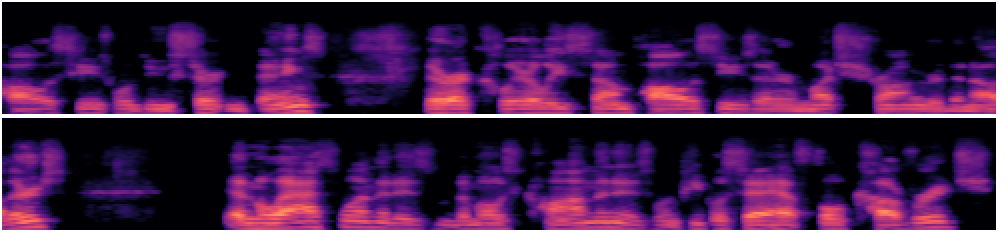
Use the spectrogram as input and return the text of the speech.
Policies will do certain things. There are clearly some policies that are much stronger than others. And the last one that is the most common is when people say i have full coverage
